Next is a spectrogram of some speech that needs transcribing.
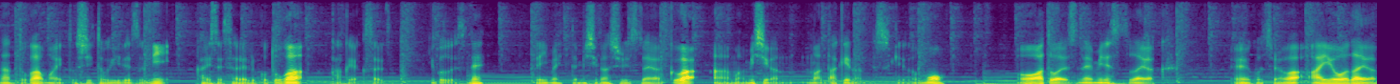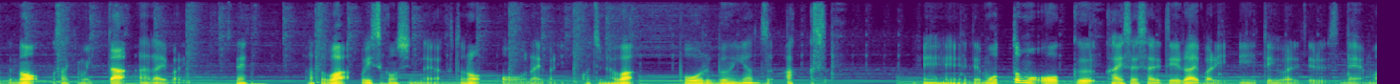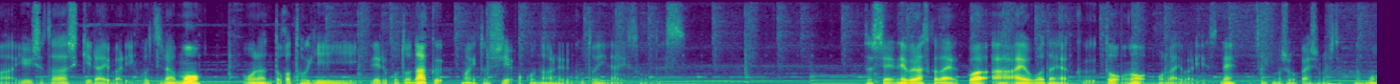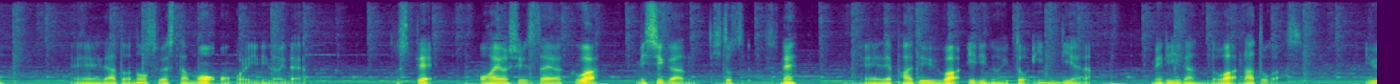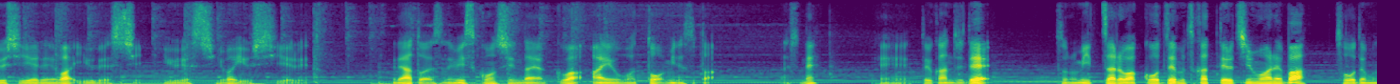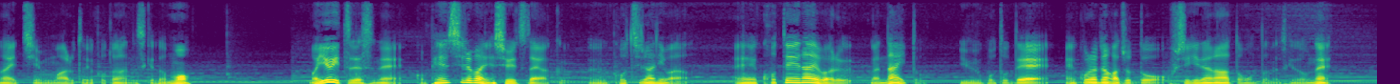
なんとか毎年途切れずに開催されることが確約されたということですね。で今言ったミシガン州立大学は、あまあ、ミシガン、まあ、だけなんですけれども、あとはですね、ミネソタ大学、えー、こちらはアイオワ大学のさっきも言ったライバリーですね。あとはウィスコンシン大学とのライバリー。こちらはポール・ブンヤンズ・アックス。えー、で最も多く開催されているライバリーと言われているですね、まあ、由緒正しきライバリー、こちらもなんとか途切れることなく毎年行われることになりそうです。そして、ネブラスカ大学はアイオワ大学とのライバリーですね。さっきも紹介しましたけども、えー、であとはノースウェスタンもこれイリノイ大学。そして、オハイオ州立大学はミシガン一つですね。えー、で、パデューはイリノイとインディアナ。メリーランドはラトガース。UCLA は USC。USC は UCLA と。で、あとはですね、ウィスコンシン大学はアイオワとミネソタですね。えー、という感じで、その3つある枠を全部使っているチームもあれば、そうでもないチームもあるということなんですけども、まあ、唯一ですね、ペンシルバニア州立大学、こちらには、えー、固定ライバルがないということで、えこれはなんかちょっと不思議だなと思ったんですけどね。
